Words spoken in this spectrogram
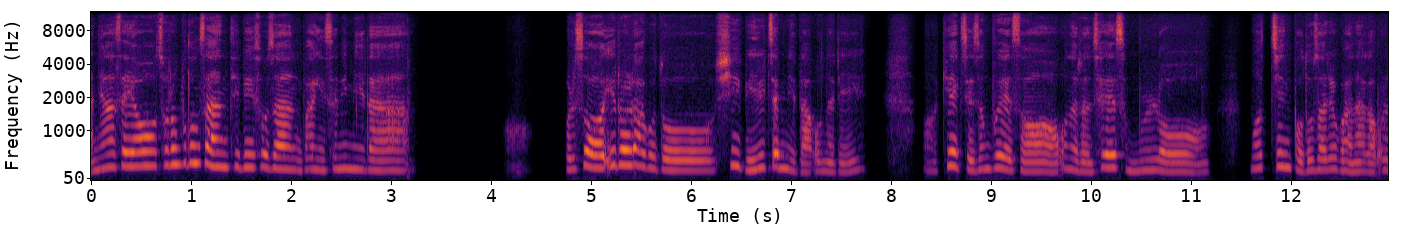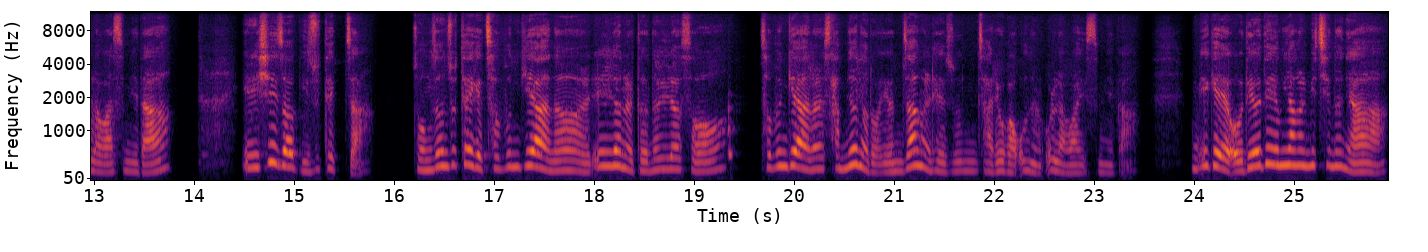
안녕하세요. 초롱부동산 TV 소장 방희선입니다. 어, 벌써 1월하고도 12일째입니다. 오늘이. 어, 기획재정부에서 오늘은 새해 선물로 멋진 보도자료가 하나가 올라왔습니다. 일시적 이주택자, 종전주택의 처분기한을 1년을 더 늘려서 처분기한을 3년으로 연장을 해준 자료가 오늘 올라와 있습니다. 이게 어디 어디에 영향을 미치느냐?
